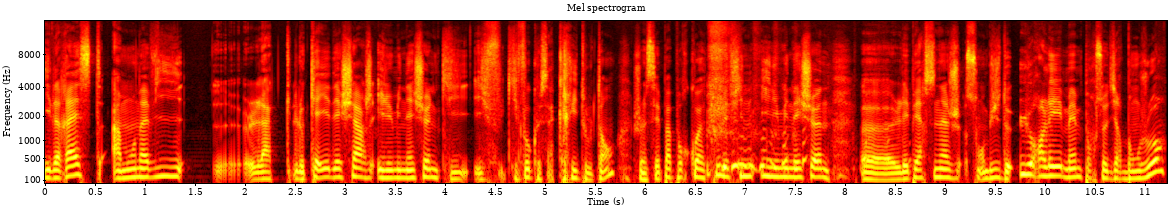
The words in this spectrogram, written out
Il reste, à mon avis, euh, la- le cahier des charges Illumination qui- qu'il faut que ça crie tout le temps. Je ne sais pas pourquoi tous les films Illumination, euh, les personnages sont obligés de hurler même pour se dire bonjour.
